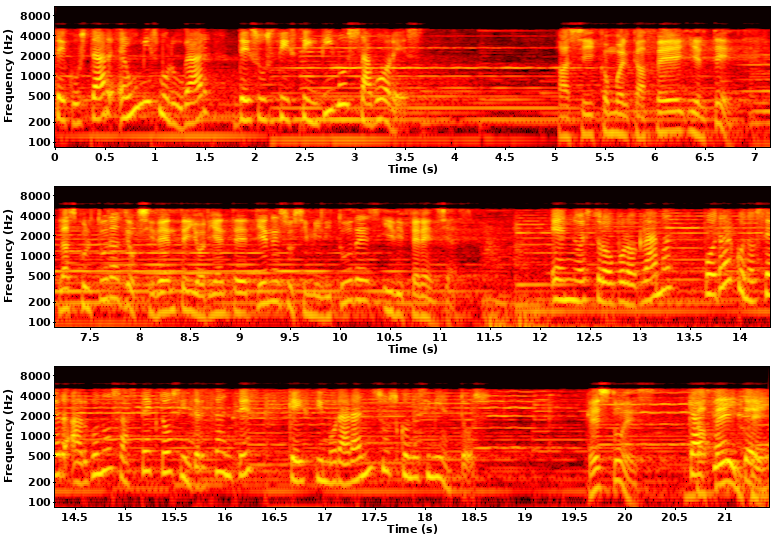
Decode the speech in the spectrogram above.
degustar en un mismo lugar de sus distintivos sabores. Así como el café y el té, las culturas de Occidente y Oriente tienen sus similitudes y diferencias. En nuestro programa podrá conocer algunos aspectos interesantes que estimularán sus conocimientos. Esto es Café y Té,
